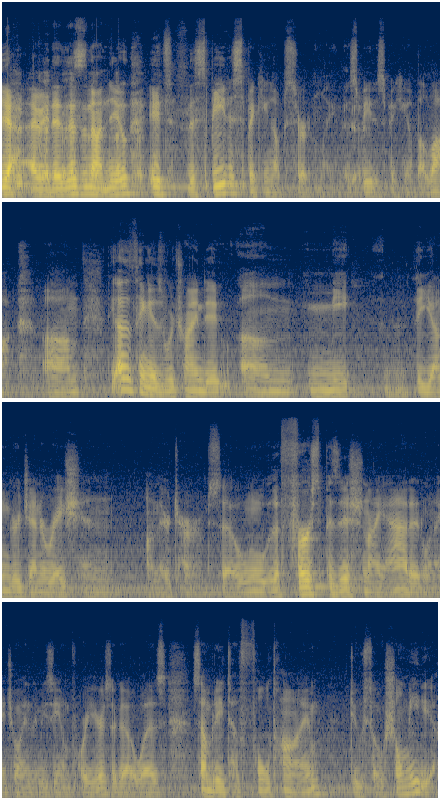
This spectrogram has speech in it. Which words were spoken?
Yeah, I mean, this is not new. It's, the speed is picking up, certainly. The speed is picking up a lot. Um, the other thing is we're trying to um, meet the younger generation on their terms. So the first position I added when I joined the museum four years ago was somebody to full-time do social media.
